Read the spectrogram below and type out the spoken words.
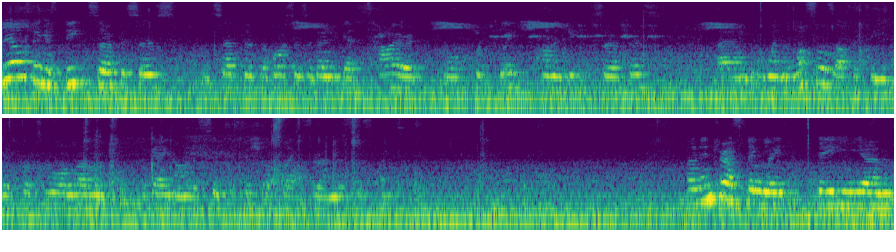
The other thing is deep surfaces. It said that the horses are going to get tired more quickly on a deep surface. Um, and when the muscles are fatigued, it puts more load again on the superficial flexor and the suspensor. And interestingly, the um,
